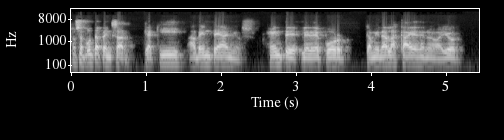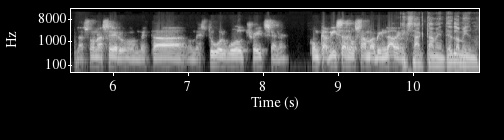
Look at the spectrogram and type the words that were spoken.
No se ponte a pensar que aquí a 20 años gente le dé por caminar las calles de Nueva York, la zona cero, donde, está, donde estuvo el World Trade Center, con camisas de Osama Bin Laden. Exactamente, es lo mismo.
